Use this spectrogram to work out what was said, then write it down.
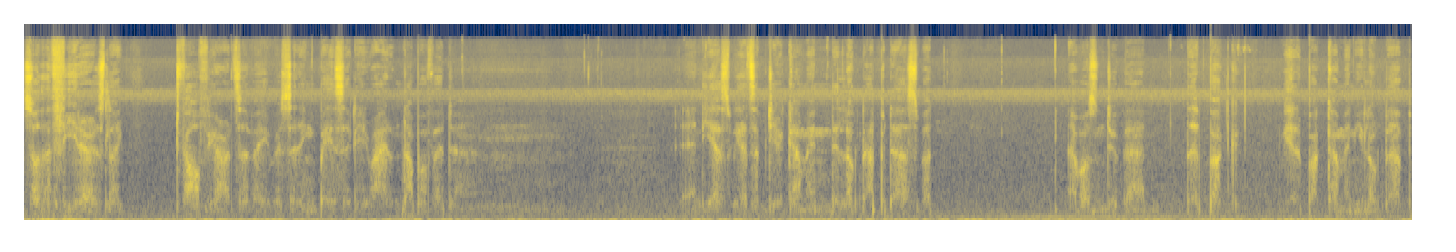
So the feeder is like 12 away. We're sitting basically right on top of it. And yes, we had some deer come in. They looked up at us, but that wasn't too bad. That buck, we had a buck come in. He looked up.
